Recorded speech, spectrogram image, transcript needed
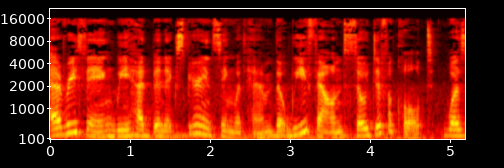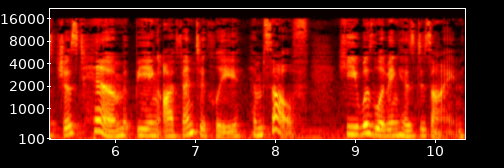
Everything we had been experiencing with him that we found so difficult was just him being authentically himself. He was living his design,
